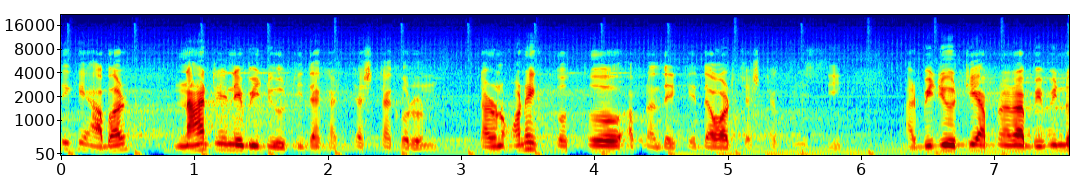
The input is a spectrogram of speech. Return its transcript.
থেকে আবার না টেনে ভিডিওটি দেখার চেষ্টা করুন। কারণ অনেক তথ্য আপনাদেরকে দেওয়ার চেষ্টা করেছি। আর ভিডিওটি আপনারা বিভিন্ন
